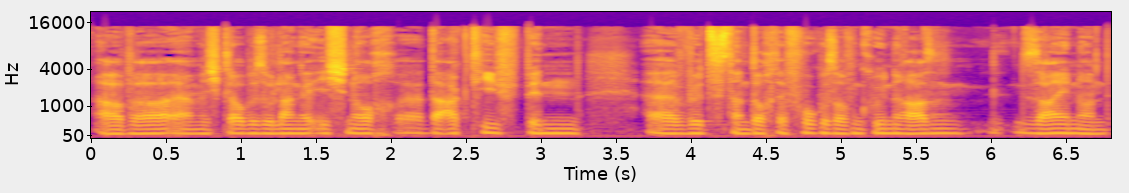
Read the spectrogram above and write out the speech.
aber ähm, ich glaube, solange ich noch äh, da aktiv bin, äh, wird es dann doch der Fokus auf dem grünen Rasen sein. Und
